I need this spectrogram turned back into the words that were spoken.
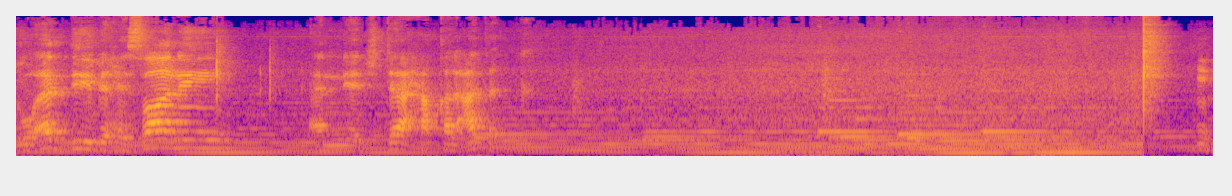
تؤدي بحصاني أن يجتاح قلعتك.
